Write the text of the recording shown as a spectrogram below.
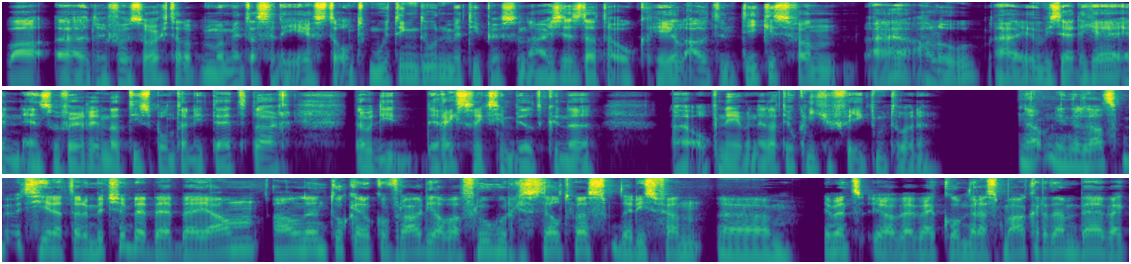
Wat eh, ervoor zorgt dat op het moment dat ze de eerste ontmoeting doen met die personages, dat dat ook heel authentiek is van, ah, hallo, ah, wie En, en zo verder. En dat die spontaniteit daar, dat we die rechtstreeks in beeld kunnen eh, opnemen. En dat die ook niet gefaked moet worden. Ja, inderdaad. Hetgeen dat er een beetje bij, bij, bij aan, aanleunt ook, en ook een vraag die al wat vroeger gesteld was, dat is van, je bent, ja, wij, wij komen er als maker dan bij, wij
